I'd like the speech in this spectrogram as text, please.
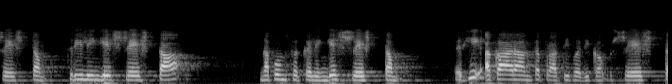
श्रेष्ठं, स्त्रीलिङ्गे श्रेष्ठा, नपुंसकलिङ्गे श्रेष्ठं। तर्हि अकारान्तप्रातिपदिकं श्रेष्ठ।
